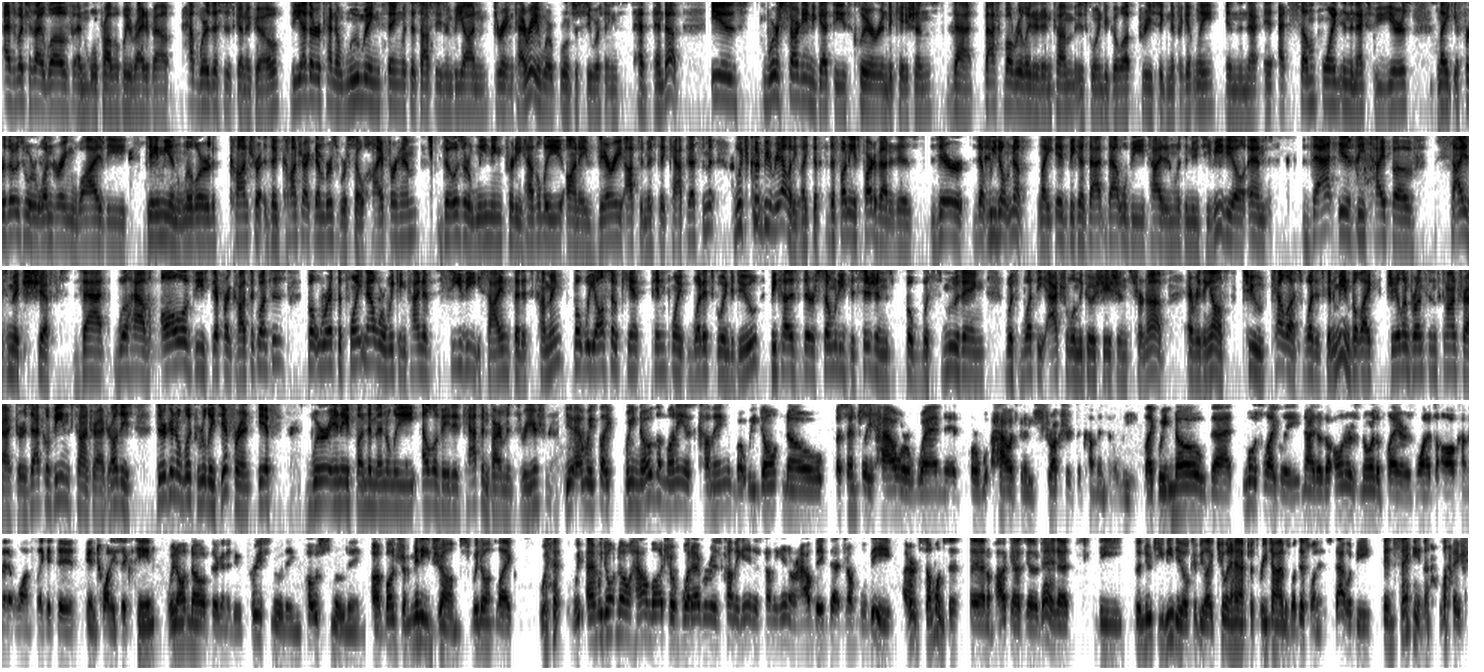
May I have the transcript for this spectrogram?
as much as I love and we'll probably write about how, where this is going to go. The other kind of looming thing with this off-season beyond Durant and Kyrie, where we'll just see where things head, end up, is we're starting to get these clear indications that basketball related income is going to go up pretty significantly in the ne- at some point in the next few years. Like for those who are wondering why the Damian Lillard contract the contract numbers were so high for him, those are leaning pretty heavily on a very optimistic cap estimate, which could be reality. Like the the funniest part about it is there that we don't know. Like it because that that will be tied in with the new TV deal and that is the type of seismic shift that will have all of these different consequences. But we're at the point now where we can kind of see the signs that it's coming, but we also can't pinpoint what it's going to do because there are so many decisions, but with smoothing, with what the actual negotiations turn up, everything else to tell us what it's going to mean. But like Jalen Brunson's contract or Zach LaVine's contract or all these, they're going to look really different if we're in a fundamentally elevated cap environment three years from now. Yeah, and we like we know the money is coming, but we don't know essentially how or when it, or how it's going to be structured to come into the league. Like we know that most likely neither the owners nor the players want it to all come in at once, like it did in 2016. We don't know if they're going to do pre-smoothing, post-smoothing, a bunch of mini jumps. We don't like we, we, and we don't know how much of whatever is coming in is coming in or how big that jump will be. I heard someone say on a podcast the other day that the the new TV deal could be like two and a half to three times what this one is. That would be insane. like,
